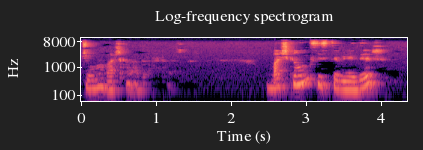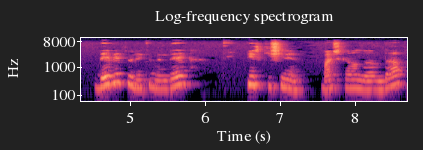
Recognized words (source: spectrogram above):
Cumhurbaşkanı atar arkadaşlar. Başkanlık sistemi nedir? Devlet yönetiminde tek bir kişinin başkanlığında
